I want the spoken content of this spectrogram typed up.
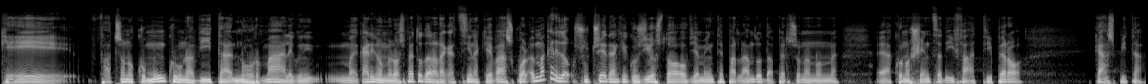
che facciano comunque una vita normale, quindi magari non me lo aspetto dalla ragazzina che va a scuola, magari succede anche così, io sto ovviamente parlando da persona non eh, a conoscenza dei fatti, però caspita,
